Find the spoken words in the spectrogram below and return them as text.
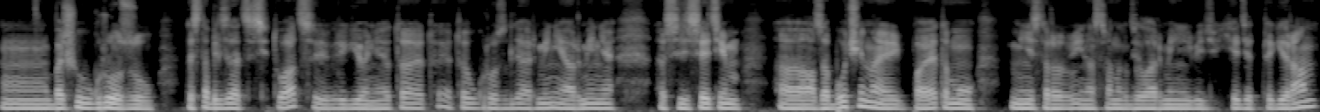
большую угрозу дестабилизации ситуации в регионе, это, это, это угроза для Армении. Армения в связи с этим а, озабочена, и поэтому министр иностранных дел Армении едет в Тегеран,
